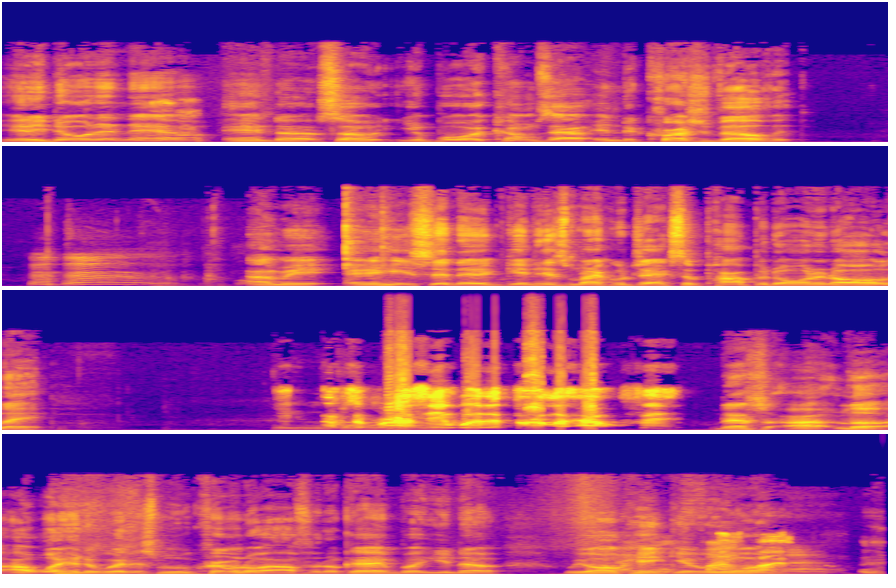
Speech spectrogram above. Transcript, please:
Yeah, they doing it now. And uh, so your boy comes out in the crushed velvet. I mean, and he's sitting there getting his Michael Jackson pop it on and all that. I'm surprised he in. didn't wear the thriller outfit. That's I, look. I want him to wear the smooth criminal outfit, okay? But you know, we all How you can't get what we want. that?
